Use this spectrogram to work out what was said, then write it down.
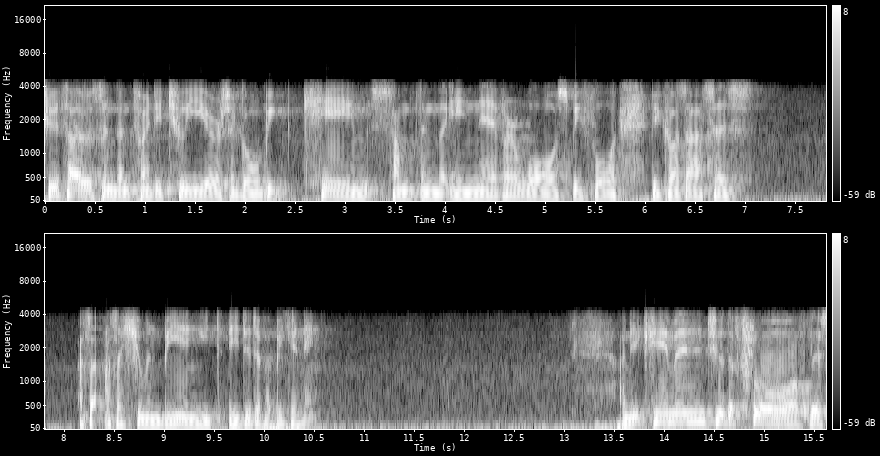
2022 years ago, became something that he never was before because as, his, as, a, as a human being, he, he did have a beginning. And he came into the flow of this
